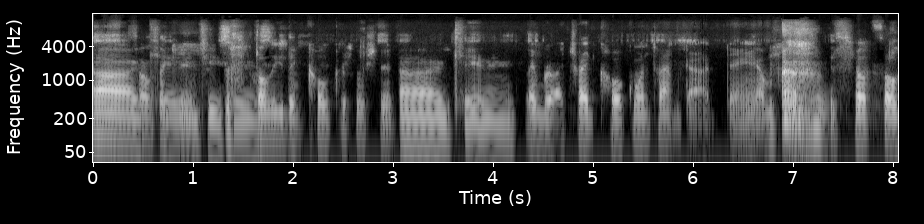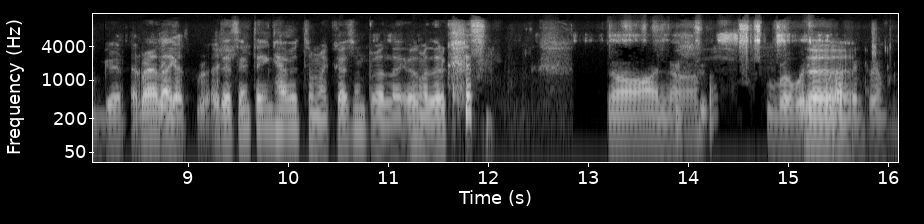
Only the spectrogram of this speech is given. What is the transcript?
oh, Sounds like kidding, you- Jesus. Sounds like you did coke or some shit. Oh, kidding. Like, bro, I tried coke one time. God damn, it felt so good. I had a Bro, like. The same thing happened to my cousin, but like it was my little cousin. No, no. Bro, what, The- what happened to him? Bro?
